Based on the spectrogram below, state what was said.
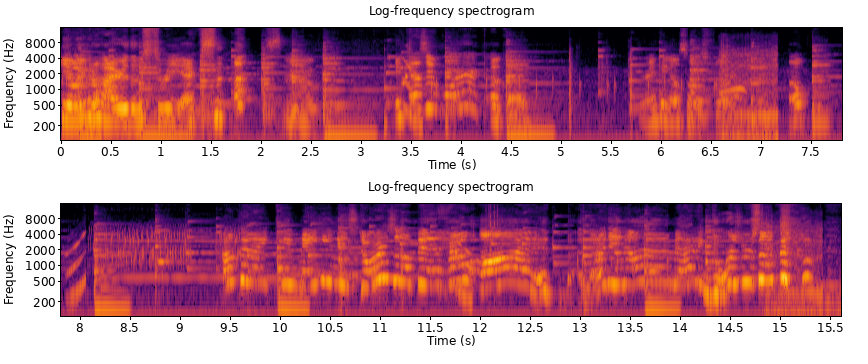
Yeah, we can hire those three X. Yeah. It doesn't work. okay. Anything else on this floor? Oh, How can I keep making these doors open? How odd! It, are they not automatic doors or something?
